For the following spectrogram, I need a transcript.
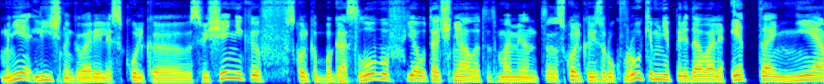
Мне лично говорили, сколько священников, сколько богословов, я уточнял этот момент, сколько из рук в руки мне передавали. Это не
